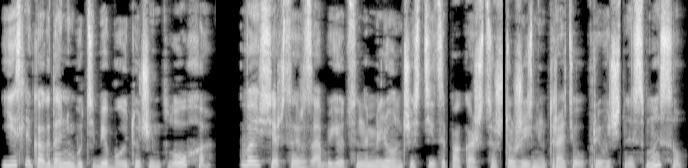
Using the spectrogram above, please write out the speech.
Если когда-нибудь тебе будет очень плохо, твое сердце разобьется на миллион частиц и покажется, что жизнь утратила привычный смысл,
